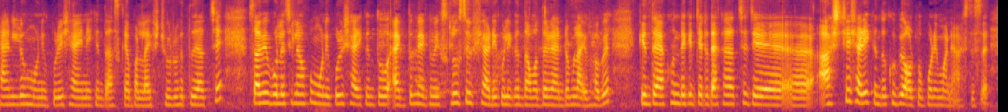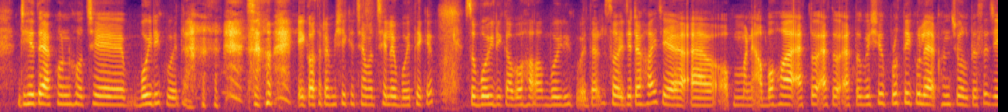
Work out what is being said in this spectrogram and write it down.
হ্যান্ডলুম মণিপুরি শাড়ি নিয়ে কিন্তু আজকে আবার লাইভ শুরু হতে যাচ্ছে। সো আমি বলেছিলাম আপু, মণিপুরি শাড়ি কিন্তু একদমই একদম এক্সক্লুসিভ শাড়িগুলি কিন্তু আমাদের র্যান্ডম লাইভ হবে। কিন্তু এখন দেখে যেটা দেখা যাচ্ছে যে আসছে শাড়ি কিন্তু খুবই অল্প পরিমাণে আসতেছে। যেহেতু এখন হচ্ছে বৈদিক ওয়েদার সো এই কথাটা আমি শিখেছি আমার ছেলের বই থেকে। সো বৈদিক আবহাওয়া বৈদিক ওয়েদার সো যেটা হয় যে মানে আবহাওয়া এত এত এত বেশি প্রতিকূলে এখন চলতেছে যে,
